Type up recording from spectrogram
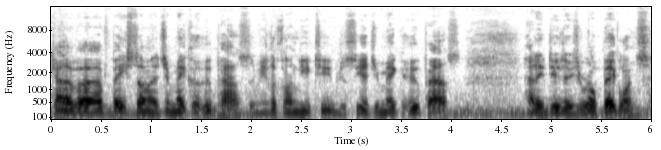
kind of uh based on a Jamaica hoop house. If you look on YouTube, you'll see a Jamaica hoop house. How they do these real big ones.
